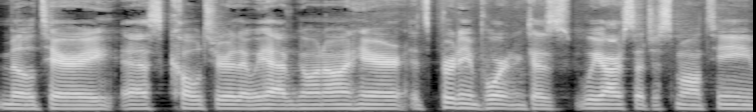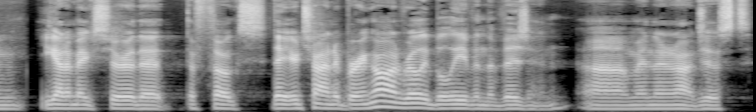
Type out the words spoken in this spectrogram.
military s culture that we have going on here. It's pretty important because we are such a small team. You got to make sure that the folks that you're trying to bring on really believe in the vision, um, and they're not just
